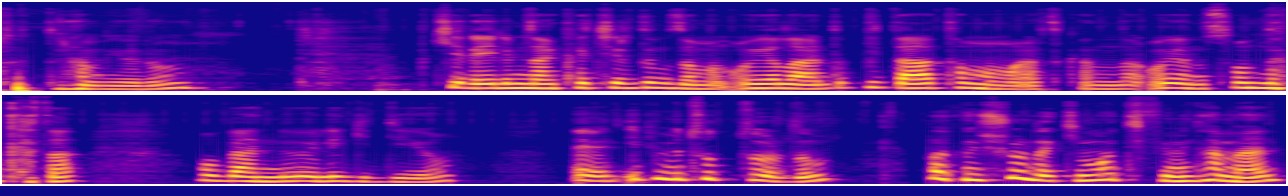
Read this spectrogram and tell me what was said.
Tutturamıyorum. Kere elimden kaçırdığım zaman oyalarda bir daha tamam artık hanımlar. Oyanın sonuna kadar o benle öyle gidiyor. Evet ipimi tutturdum. Bakın şuradaki motifimin hemen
